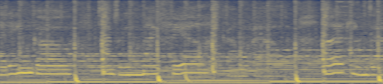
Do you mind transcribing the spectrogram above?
Letting go. Times we might feel compelled. Looking down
